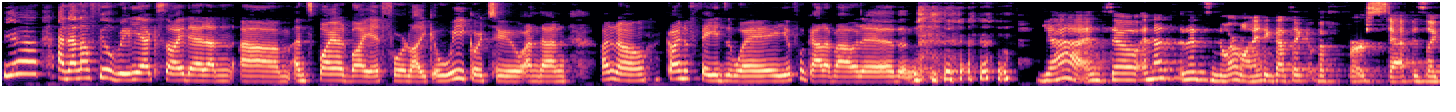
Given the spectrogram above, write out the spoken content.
Yeah, and then I feel really excited and um, inspired by it for like a week or two, and then I don't know, kind of fades away. You forget about it, and yeah, and so and that's that's normal. And I think that's like the first step is like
